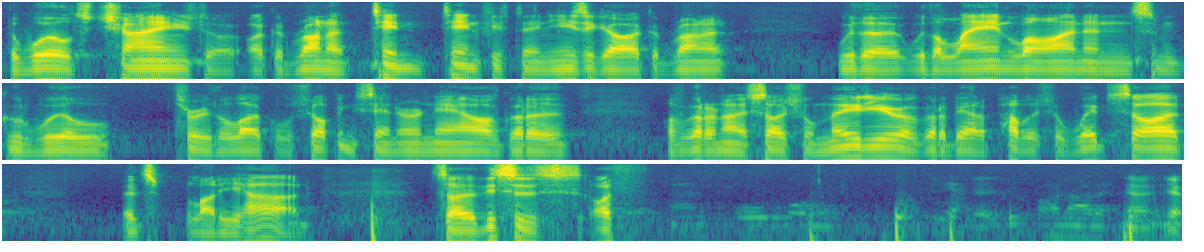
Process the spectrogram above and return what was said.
The world's changed. I, I could run it 10, 10, 15 years ago. I could run it with a with a landline and some goodwill through the local shopping centre, and now I've got to I've got to know social media. I've got to be able to publish a website. It's bloody hard. So this is I. yeah, yeah.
